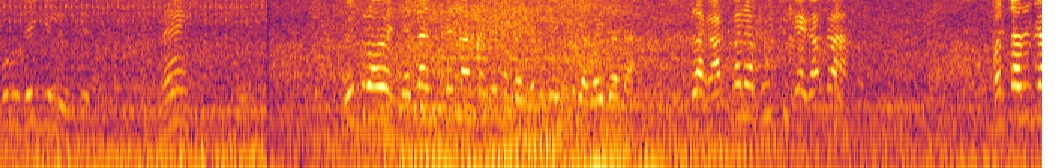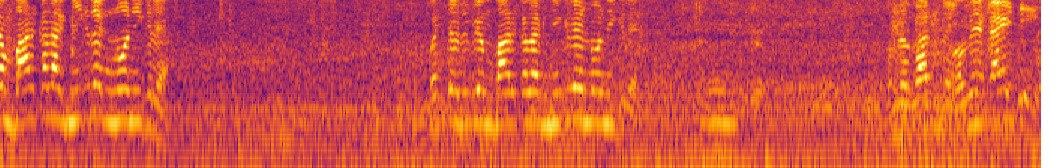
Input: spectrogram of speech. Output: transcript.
પૂરું થઈ ગયેલું છે. નહીં મિત્રો હવે છેલ્લા છેલ્લા છે ને ભાઈ જલ્દી રૂપિયા વધ્યા હતા પેલા કાકાને પૂછ્યું કે કાકા પચાસ રૂપિયામાં બાર કલાક નીકળે કે ન નીકળે? પચાસ રૂપિયામાં બાર કલાક નીકળે ન નીકળે? હવે કાંઈ નહીં.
